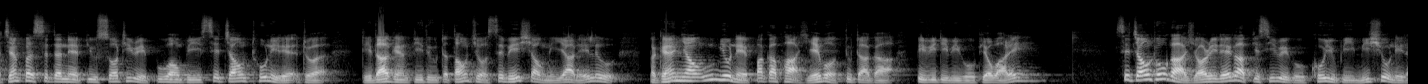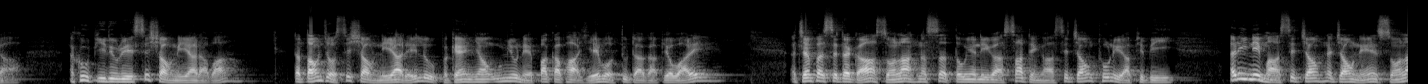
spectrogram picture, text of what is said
အကြမ်းဖက်စစ်တပ်နဲ့ပြူစောထီတွေပူးပေါင်းပြီးစစ်ကြောင်းထိုးနေတဲ့အတွက်ဒေသခံပြည်သူတထောင်ကျော်စစ်ဘေးရှောင်နေရတယ်လို့ပကံညောင်ဦးမြို့နယ်ပကဖရဲဘော်တုတက PVTV ကိုပြောပါတယ်။စစ်ကြောင်းထိုးကရွာရီတဲကပစ္စည်းတွေကိုခိုးယူပြီးမိရှို့နေတာအခုပြည်သူတွေစစ်ရှောင်နေရတာပါ။တထောင်ကျော်စစ်ရှောင်နေရတယ်လို့ပကံညောင်ဦးမြို့နယ်ပကဖရဲဘော်တုတကပြောပါတယ်။အကြမ်းဖက်စစ်တပ်ကဇွန်လ23ရက်နေ့ကစတင်ကစစ်ကြောင်းထိုးနေတာဖြစ်ပြီး အဲ့ဒီနေ့မှာစစ်ကြောင်း2ကြောင်းနဲ့ဇွန်လ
